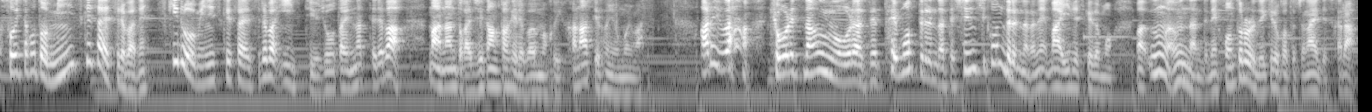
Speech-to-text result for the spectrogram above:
そういったことを身につけさえすればね、スキルを身につけさえすればいいっていう状態になってれば、まあなんとか時間かければうまくいくかなというふうに思います。あるいは、強烈な運を俺は絶対持ってるんだって信じ込んでるんならね、まあいいですけども、まあ運は運なんでね、コントロールできることじゃないですから、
